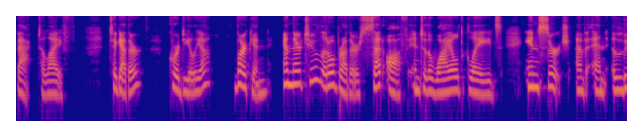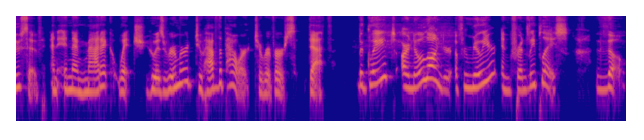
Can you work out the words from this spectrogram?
back to life. Together, Cordelia, Larkin, and their two little brothers set off into the wild glades in search of an elusive and enigmatic witch who is rumored to have the power to reverse death. The glades are no longer a familiar and friendly place, though,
